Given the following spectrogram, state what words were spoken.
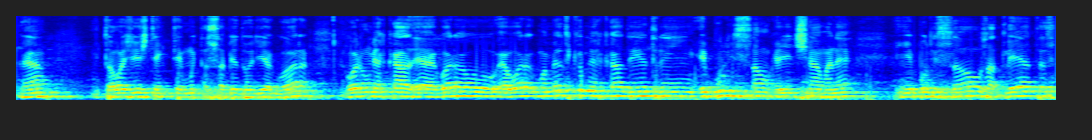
Né? Então a gente tem que ter muita sabedoria agora. Agora o mercado, é, agora é o, é hora, o momento que o mercado entra em ebulição, que a gente chama, né? Em ebulição, os atletas,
